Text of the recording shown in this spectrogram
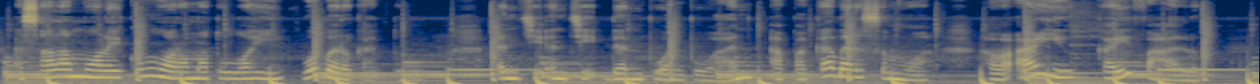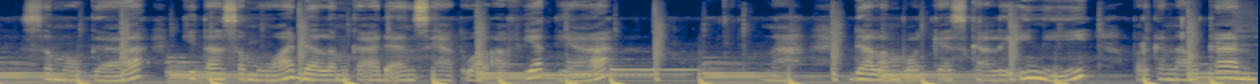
Assalamualaikum warahmatullahi wabarakatuh. Enci-enci dan puan-puan, apa kabar semua? How are you? Kaifa haluk? Semoga kita semua dalam keadaan sehat walafiat ya. Dalam podcast kali ini, perkenalkan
